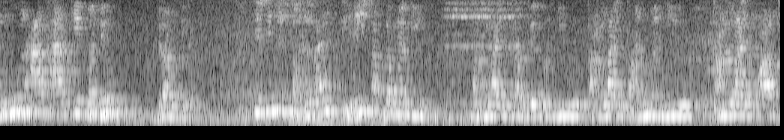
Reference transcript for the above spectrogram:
मूल आधार के बन्यो? द्रव्य। त्यसैले धनलाई धेरै शब्दमा लियो। धनलाई द्रव्य भनियो धनलाई धन भनियो धनलाई अर्थ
